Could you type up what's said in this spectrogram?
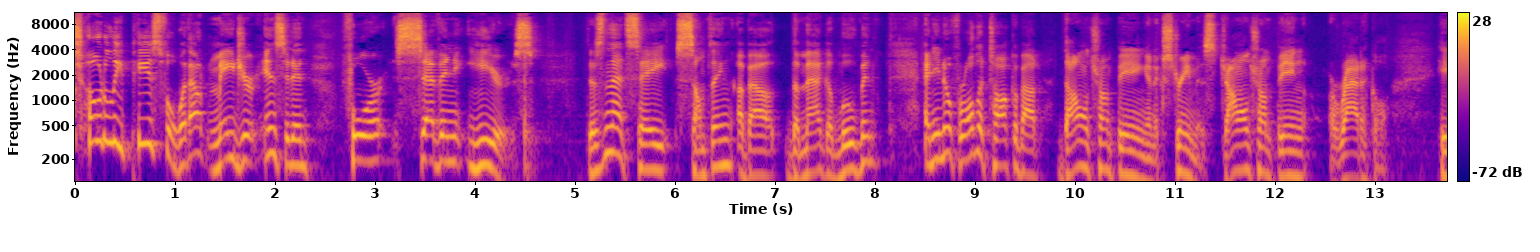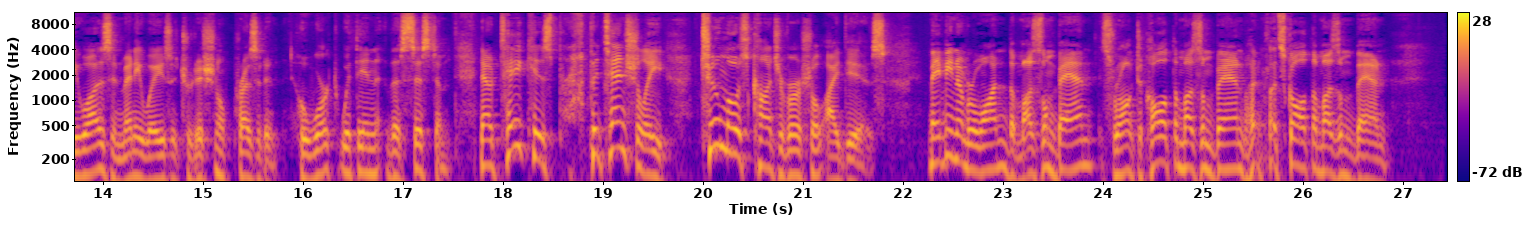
Totally peaceful without major incident for seven years. Doesn't that say something about the MAGA movement? And you know, for all the talk about Donald Trump being an extremist, Donald Trump being a radical, he was in many ways a traditional president who worked within the system. Now, take his potentially two most controversial ideas. Maybe number one, the Muslim ban. It's wrong to call it the Muslim ban, but let's call it the Muslim ban.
